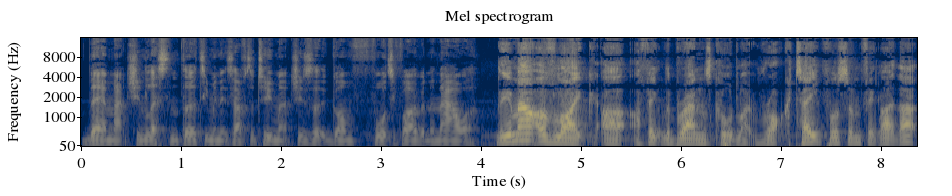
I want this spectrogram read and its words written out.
their match in less than 30 minutes after two matches that had gone 45 in an hour. The amount of like, uh, I think the brand's called like rock tape or something like that,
